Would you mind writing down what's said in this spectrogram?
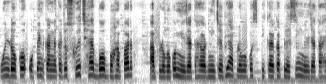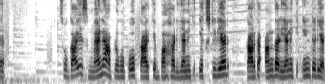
विंडो को ओपन करने का जो स्विच है, वो वहाँ पर आप लोगों को मिल जाता है और नीचे भी आप लोगों को स्पीकर का प्लेसिंग मिल जाता है। सो so गाइस मैंने आप लोगों को कार के बाहर यानी कि एक्सटीरियर कार का अंदर यानी कि इंटीरियर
